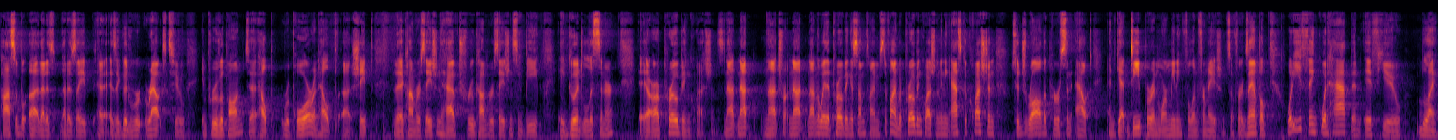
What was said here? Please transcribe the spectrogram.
possible uh, that is that is a is a good route to improve upon to help rapport and help uh, shape the conversation to have true conversations and be a good listener are probing questions not not not not not in the way that probing is sometimes defined, but probing questions meaning ask a question to draw the person out and get deeper and more meaningful information. So, for example, what do you think would happen if you blank?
